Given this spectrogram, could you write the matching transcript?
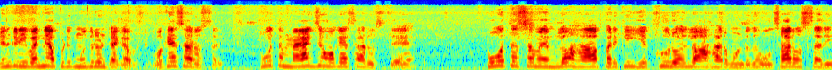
ఎందుకంటే ఇవన్నీ అప్పటికి ముదురుంటాయి కాబట్టి ఒకేసారి వస్తుంది. పూత మ్యాక్సిమం ఒకేసారి వస్తే పూత సమయంలో హాపర్కి ఎక్కువ రోజులు ఆహారం ఉండదు. ఒకసారి వస్తుంది.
